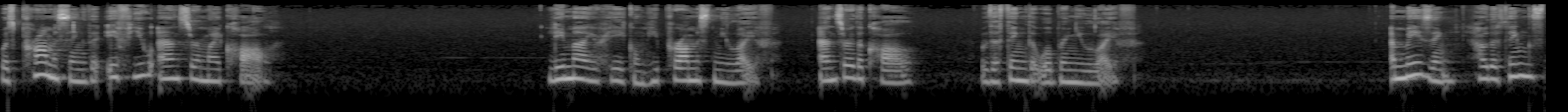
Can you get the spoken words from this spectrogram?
was promising that if you answer my call, Lima yuhikum, he promised me life. Answer the call of the thing that will bring you life. Amazing how the things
